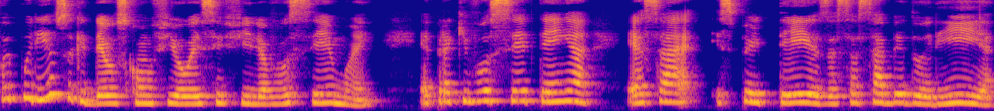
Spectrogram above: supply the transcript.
Foi por isso que Deus confiou esse filho a você, mãe. É para que você tenha essa esperteza, essa sabedoria,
